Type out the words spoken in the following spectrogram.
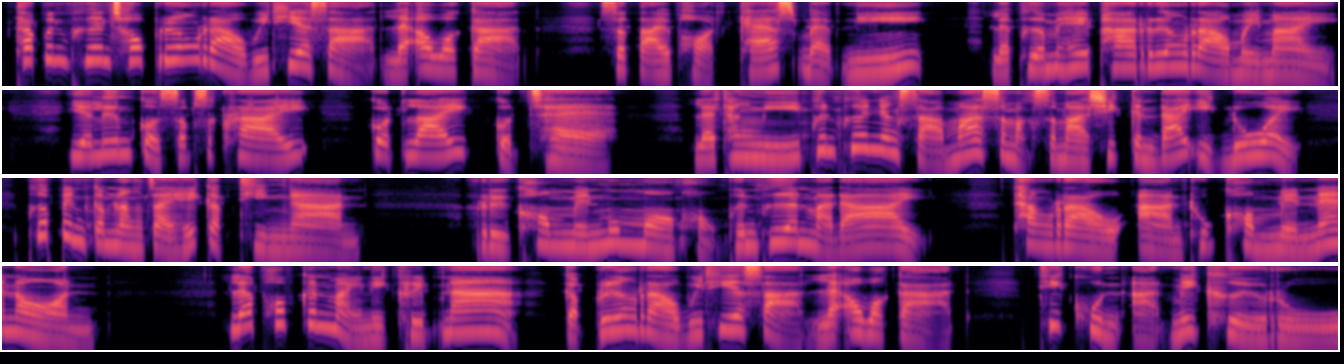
ถ้าเพื่อนๆชอบเรื่องราววิทยาศาสตร์และอวกาศ สไตล์พอดแคสต์แบบนี้ และเพื่อไม่ให้พลาดเรื่องราวใหม่ๆ อย่าลืมกด subscribe กดไลค์กดแชร์ และทั้งนี้เพื่อนๆยังสามารถสมัครสมาชิกกันได้อีกด้วย เพื่อเป็นกำลังใจให้กับทีมงาน หรือคอมเมนต์มุมมองของเพื่อนๆมาได้ ทางเราอ่านทุกคอมเมนต์แน่นอน และพบกันใหม่ในคลิปหน้ากับเรื่องราววิทยาศาสตร์และอวกาศ ที่คุณอาจไม่เคยรู้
